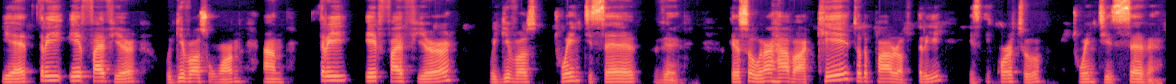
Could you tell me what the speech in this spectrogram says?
here, 385 here will give us 1 and 385 here will give us 27. Okay, so we now have our k to the power of 3 is equal to 27.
